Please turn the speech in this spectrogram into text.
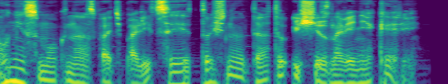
он не смог назвать полиции точную дату исчезновения Кэрри –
